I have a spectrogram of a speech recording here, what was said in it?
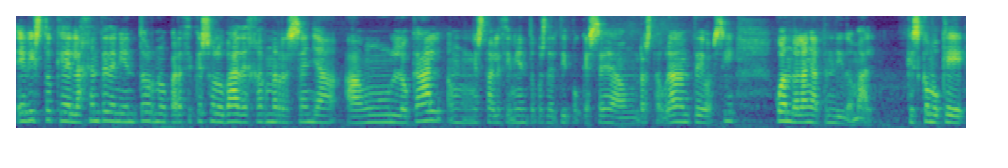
he visto que la gente de mi entorno parece que solo va a dejar una reseña a un local, a un establecimiento pues, del tipo que sea, un restaurante o así, cuando la han atendido mal. Que es como que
